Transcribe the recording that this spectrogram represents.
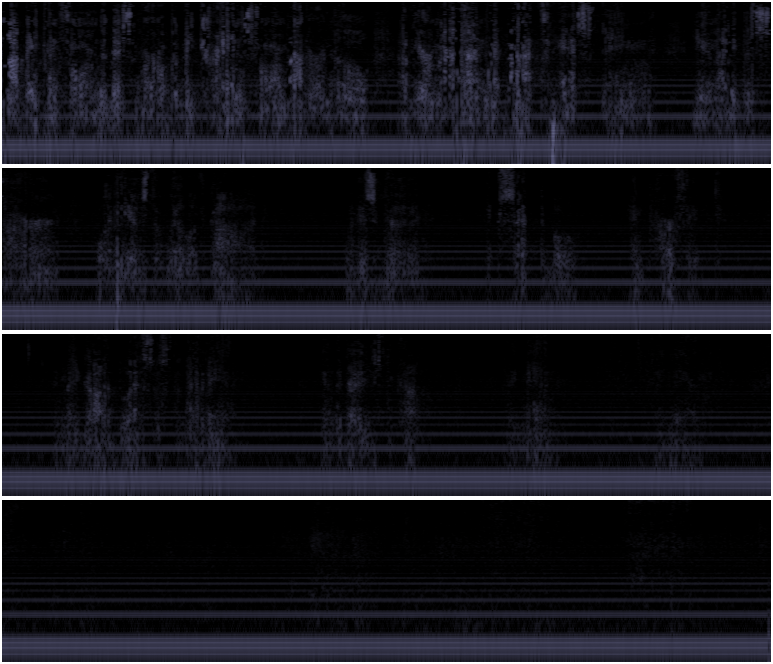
Not be conformed to this world, but be transformed by the renewal of your mind, that by testing. You may discern what is the will of God, what is good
